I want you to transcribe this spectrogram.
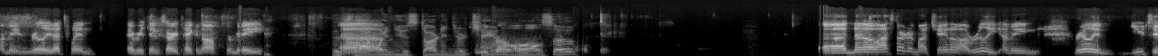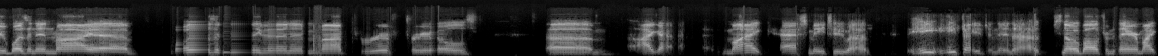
I mean, really, that's when everything started taking off for me. Is that when Um, you started your channel also? Uh, no, I started my channel. I really, I mean, really, YouTube wasn't in my, uh, wasn't even in my peripherals. Um, I got Mike asked me to. Uh, he he page and then uh, snowballed from there. Mike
